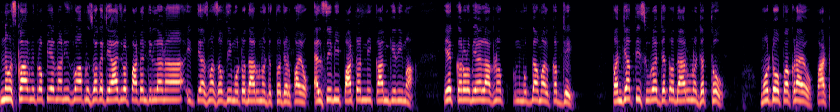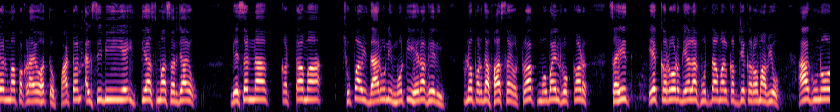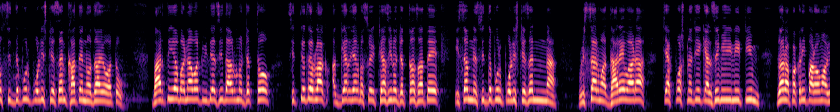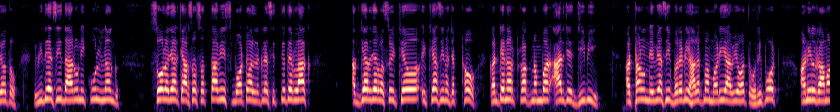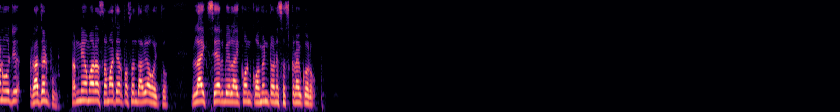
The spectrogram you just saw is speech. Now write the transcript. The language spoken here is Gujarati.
નમસ્કાર મિત્રો પેરના ન્યૂઝમાં આપનું સ્વાગત છે. આજ રોજ પાટણ જિલ્લાના ઇતિહાસમાં સૌથી મોટો દારૂનો જથ્થો ઝડપાયો. એલસીબી પાટણની કામગીરીમાં એક કરોડ બે લાખનો મુદ્દામાલ કબજે. પંજાબથી સુરત જતો દારૂનો જથ્થો મોટો પકડાયો, પાટણમાં પકડાયો હતો. પાટણ એલસીબીએ ઇતિહાસમાં સર્જાયો. બેસનના કટ્ટામાં છુપાવી દારૂની મોટી હેરાફેરીનો પર્દાફાશ થયો. ટ્રક, મોબાઈલ રોકડ સહિત એક કરોડ બે લાખ મુદ્દામાલ કબજે કરવામાં આવ્યો. આ ગુનો સિદ્ધપુર પોલીસ સ્ટેશન ખાતે નોંધાયો હતો. ભારતીય બનાવટ વિદેશી દારૂનો જથ્થો સિત્યોતેર લાખ અગિયાર હજાર બસો અઠ્યાસીનો જથ્થા સાથે ઈસમને સિદ્ધપુર પોલીસ સ્ટેશનના વિસ્તારમાં ધારેવાડા ચેકપોસ્ટ નજીક એલસીબીની ટીમ દ્વારા પકડી પાડવામાં આવ્યો હતો. વિદેશી દારૂની કુલ નંગ સોળ હજાર ચારસો સત્તાવીસ બોટલ એટલે સિત્યોતેર લાખ અગિયાર હજાર બસો ઇઠ્યાસીનો જથ્થો container truck number R J GB અઠ્ઠાણું નેવ્યાસી ભરેલી હાલતમાં મળી આવ્યો હતો. રિપોર્ટ અનિલ રામાણું રાધનપુર તમને અમારા સમાચાર પસંદ આવ્યા હોય તો like share, bell icon, comment અને સબસ્ક્રાઈબ કરો.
